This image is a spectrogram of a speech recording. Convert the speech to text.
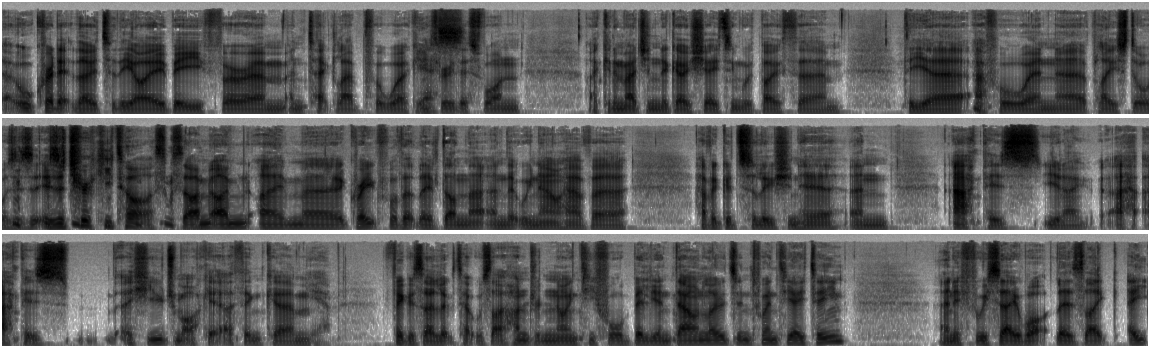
uh, all credit though to the IAB for um, and Tech Lab for working through this one. I can imagine negotiating with both um, the uh, Apple and uh, Play stores is, is a tricky task. So I'm I'm I'm uh, grateful that they've done that and that we now have a have a good solution here. And app is you know a- app is a huge market. I think. Um, Yeah. figures I looked at was like 194 billion downloads in 2018. And if we say what, there's like 8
